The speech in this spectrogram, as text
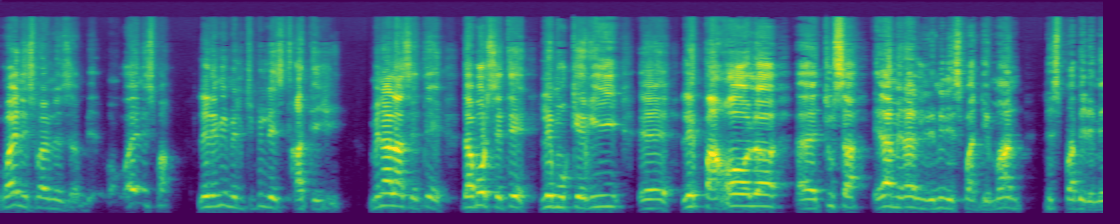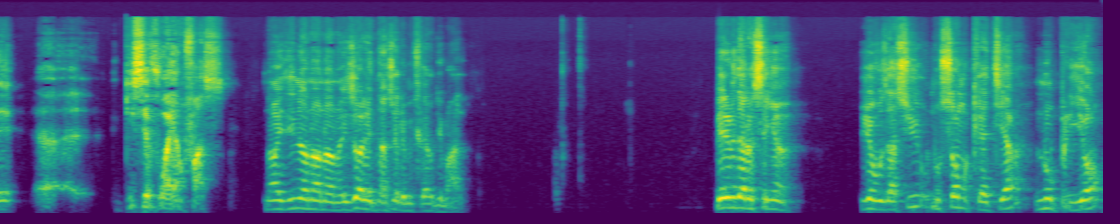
voyez, n'est-ce pas, n'est-ce pas? L'ennemi multiplie les stratégies. Maintenant, là, c'était, d'abord, c'était les moqueries, euh, les paroles, euh, tout ça. Et là, maintenant, l'ennemi, n'est-ce pas, demande, n'est-ce pas, bien aimé, euh, qui se voit en face. Non, il dit non, non, non, non, ils ont l'intention de me faire du mal. Bienvenue dans le Seigneur. Je vous assure, nous sommes chrétiens, nous prions,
